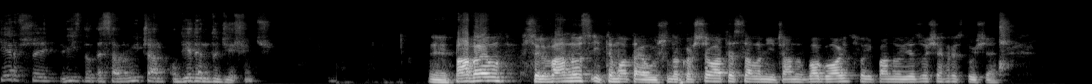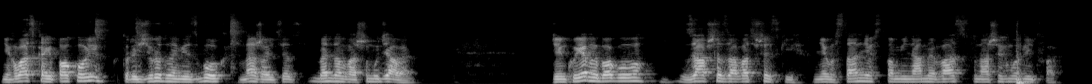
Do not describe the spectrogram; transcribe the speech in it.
Pierwszy list do Tesaloniczan od 1 do 10. Paweł, Sylwanus i Tymoteusz do Kościoła Tesaloniczan w Bogu Ojcu i Panu Jezusie Chrystusie. Niech łaska i pokój, który źródłem jest Bóg, nasz Ojciec, będą waszym udziałem. Dziękujemy Bogu zawsze za was wszystkich. Nieustannie wspominamy was w naszych modlitwach.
